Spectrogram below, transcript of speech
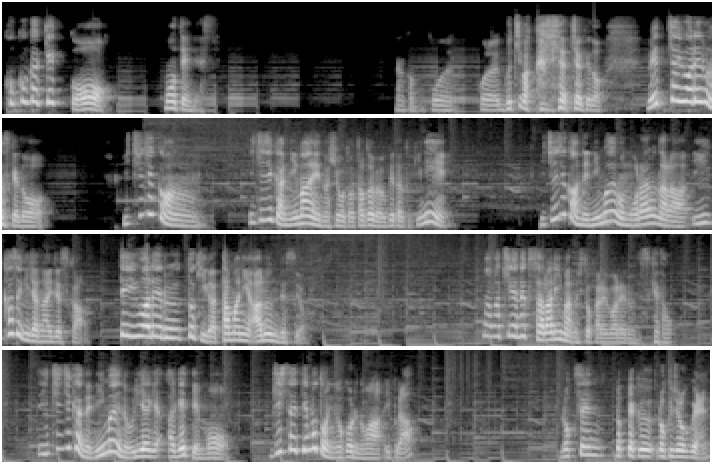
ここが結構、盲点です。なんかこれ、これ、愚痴ばっかりになっちゃうけど、めっちゃ言われるんですけど、1時間、1時間2万円の仕事を例えば受けたときに、1時間で2万円ももらえるならいい稼ぎじゃないですかって言われる時がたまにあるんですよ。まあ、間違いなくサラリーマンの人から言われるんですけど、1時間で2万円の売り上げ上げても、実際手元に残るのはいくら ?6666 円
